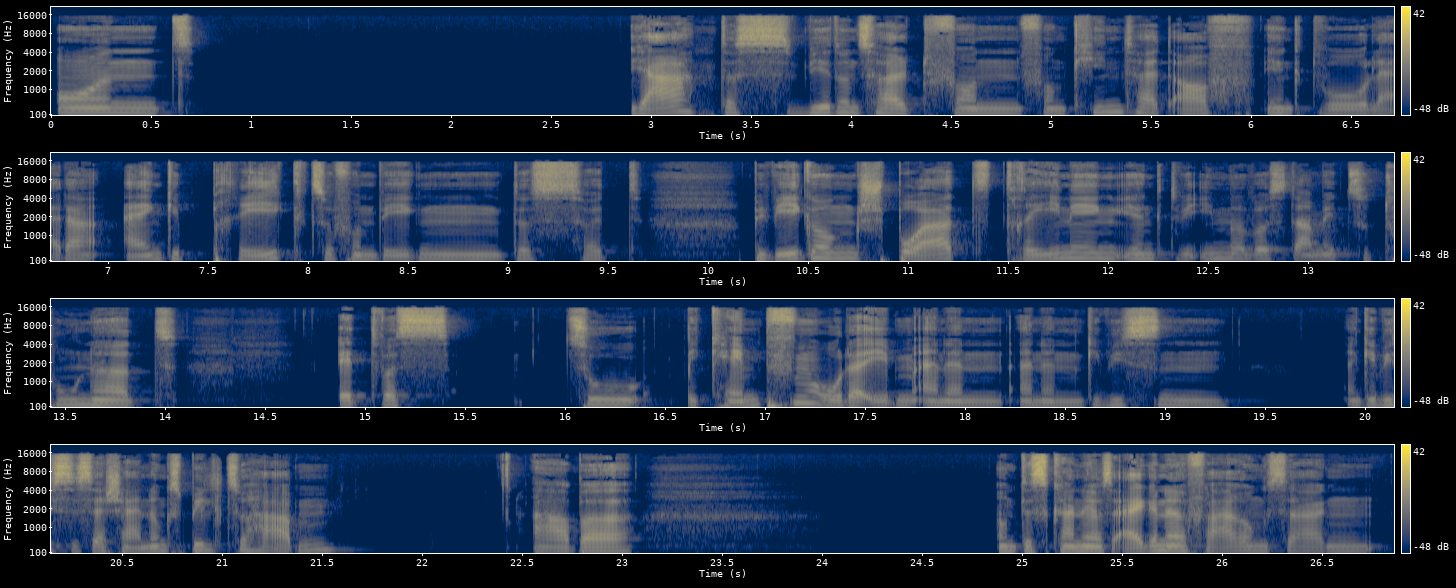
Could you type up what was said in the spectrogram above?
Und ja, das wird uns halt von, von Kindheit auf irgendwo leider eingeprägt, so von wegen, dass halt Bewegung, Sport, Training irgendwie immer was damit zu tun hat, etwas zu bekämpfen oder eben einen, einen gewissen, ein gewisses Erscheinungsbild zu haben. Aber, und das kann ich aus eigener Erfahrung sagen,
